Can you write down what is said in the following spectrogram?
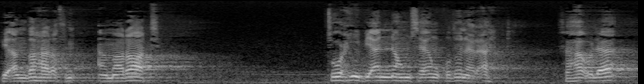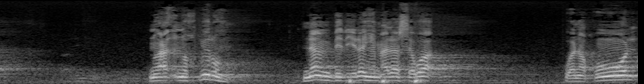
بأن ظهرت أمارات توحي بأنهم سينقضون العهد. فهؤلاء نخبرهم ننبذ إليهم على سواء ونقول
